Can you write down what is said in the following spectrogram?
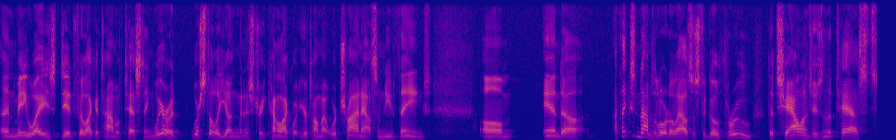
in many ways, did feel like a time of testing. We're a, we're still a young ministry, kind of like what you're talking about. We're trying out some new things, um, and uh, I think sometimes the Lord allows us to go through the challenges and the tests,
